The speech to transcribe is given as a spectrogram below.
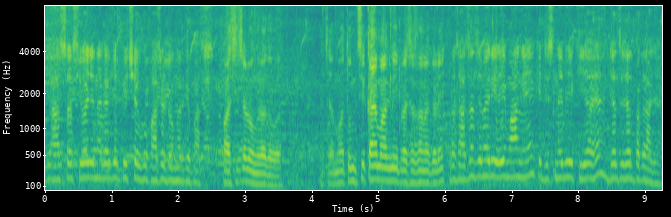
ये हादसा शिवाजी नगर के पीछे वो फांसी डोंगर के पास। फाशीच्या डोंगराजवळ। अच्छा मग तुमची काय मागणी आहे प्रशासनाकडे? प्रशासन से मेरी यही मांग है कि जिसने भी किया है जल्द से जल्द पकड़ा जाए।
